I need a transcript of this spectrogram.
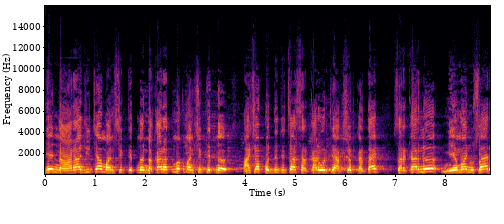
ते नाराजीच्या मानसिकतेतनं नकारात्मक मानसिकतेतनं अशा पद्धतीचा सरकारवरती आक्षेप करतायत. सरकारनं नियमानुसार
